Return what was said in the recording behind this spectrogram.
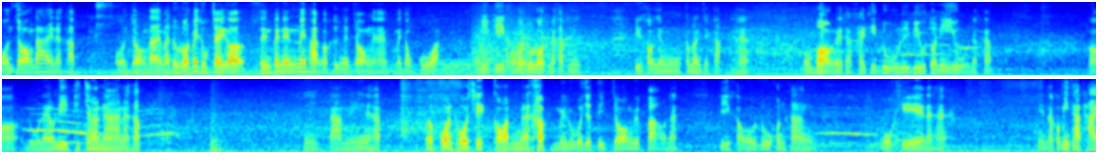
โอนจองได้นะครับ โอนจองได้มาดูรถไม่ถูกใจก็เซ็นไฟแนนไม่ผ่านก็คือเงินจองนะฮะไม่ต้องกลัวมีพี่เขามาดูรถนะครับนี่พี่เขายังกำลังจะกลับนะฮะผมบอกเลยถ้าใครที่ดูรีวิวตัวนี้อยู่นะครับ ก็ดูแล้วรีบพิจารณานะครับนี่ตามนี้นะครับรบกวนโทรเช็คก่อนนะครับ ไม่รู้ว่าจะติดจองหรือเปล่านะพี่เขาดูค่อนข้างโอเคนะฮะนี่แล้วก็มีถาดท้าย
